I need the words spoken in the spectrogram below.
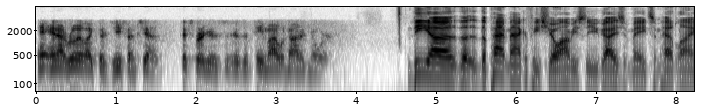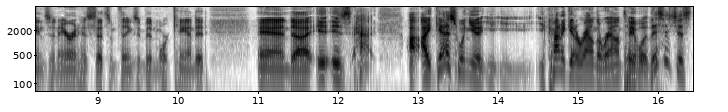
and, and I really like their defense. Yeah, Pittsburgh is is a team I would not ignore. The uh, the the Pat McAfee show. Obviously, you guys have made some headlines, and Aaron has said some things and been more candid. And uh, is I guess when you you, you kind of get around the round table, this is just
